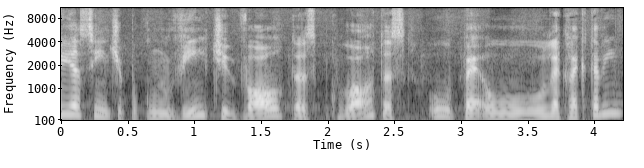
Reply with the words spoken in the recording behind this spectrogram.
e assim, tipo, com 20 voltas, voltas, o, o Leclerc tava em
